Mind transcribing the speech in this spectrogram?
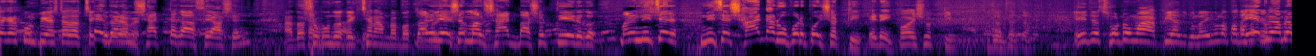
টাকার কোন পেঁয়াজটা যাচ্ছে একটু দেখাবেন। ষাট টাকা আছে আসেন। আর দর্শক বন্ধু দেখছেন আমরা মানে বর্তমানে যে সব মাল ষাট বাষট্টি এরকম। মানে নিচে নিচে ষাট আর উপরে পঁয়ষট্টি এটাই। পঁয়ষট্টি। আচ্ছা আচ্ছা। এই যে ছোট মা পেঁয়াজগুলো এগুলো কত এগুলো আমরা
